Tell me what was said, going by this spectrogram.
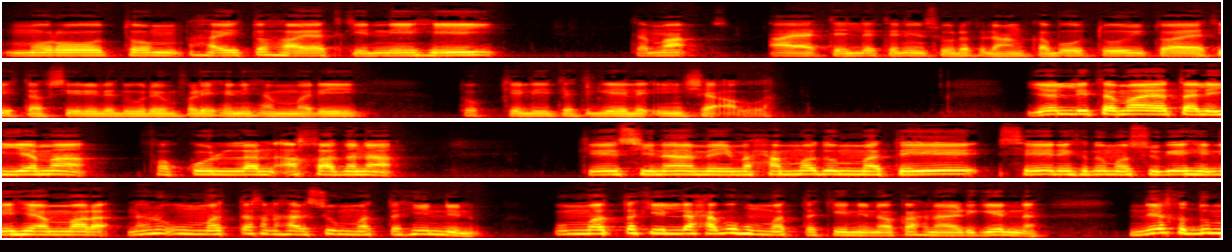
مروتم هيتو هايت كنيه تما آيات اللي سورة العنكبوت تو آياتي تفسير لدورين فريهن همري تكلي تتقيل إن شاء الله. يلي تماية ليما فكلا أخذنا. كيسنا مي محمد أمتي سينك دوما سجيه نهي أمرا نانو أمتك نهرس أمتك هننو أمتك إلا حبه أمتك هننو كهنا رجينا نخدم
